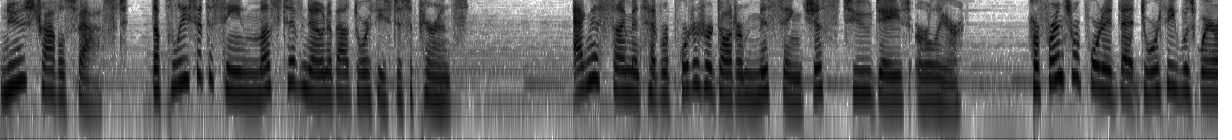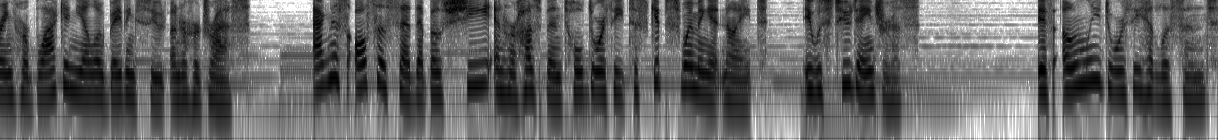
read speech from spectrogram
news travels fast. The police at the scene must have known about Dorothy's disappearance. Agnes Symons had reported her daughter missing just two days earlier. Her friends reported that Dorothy was wearing her black and yellow bathing suit under her dress. Agnes also said that both she and her husband told Dorothy to skip swimming at night. It was too dangerous. If only Dorothy had listened.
